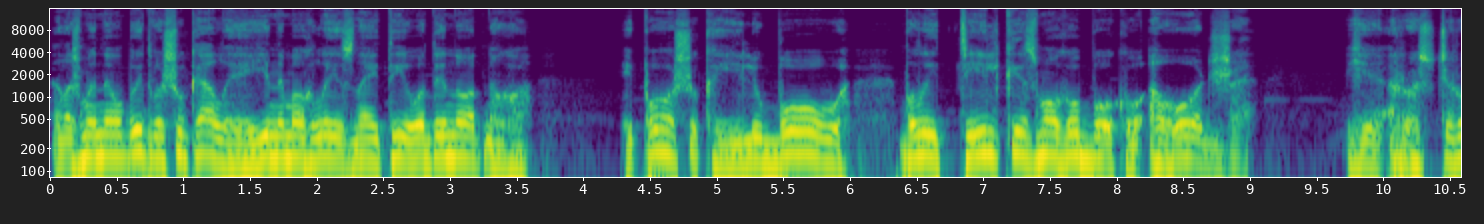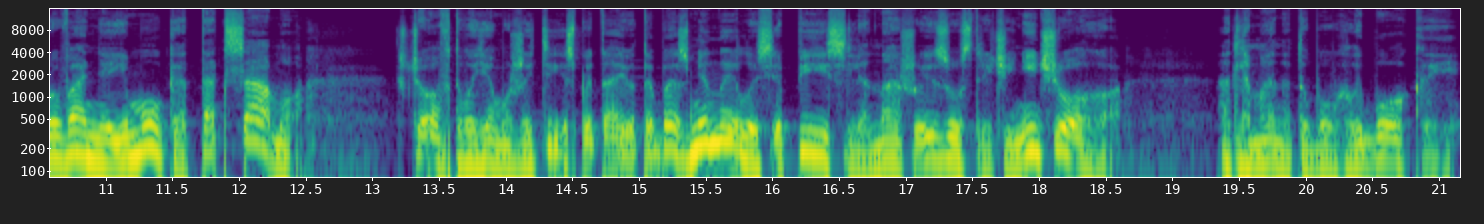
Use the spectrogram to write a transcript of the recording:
Але ж ми не обидва шукали і не могли знайти один одного. І пошуки, і любов були тільки з мого боку, а отже, є розчарування і мука так само. Що в твоєму житті, спитаю, тебе змінилося після нашої зустрічі нічого. А для мене то був глибокий,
